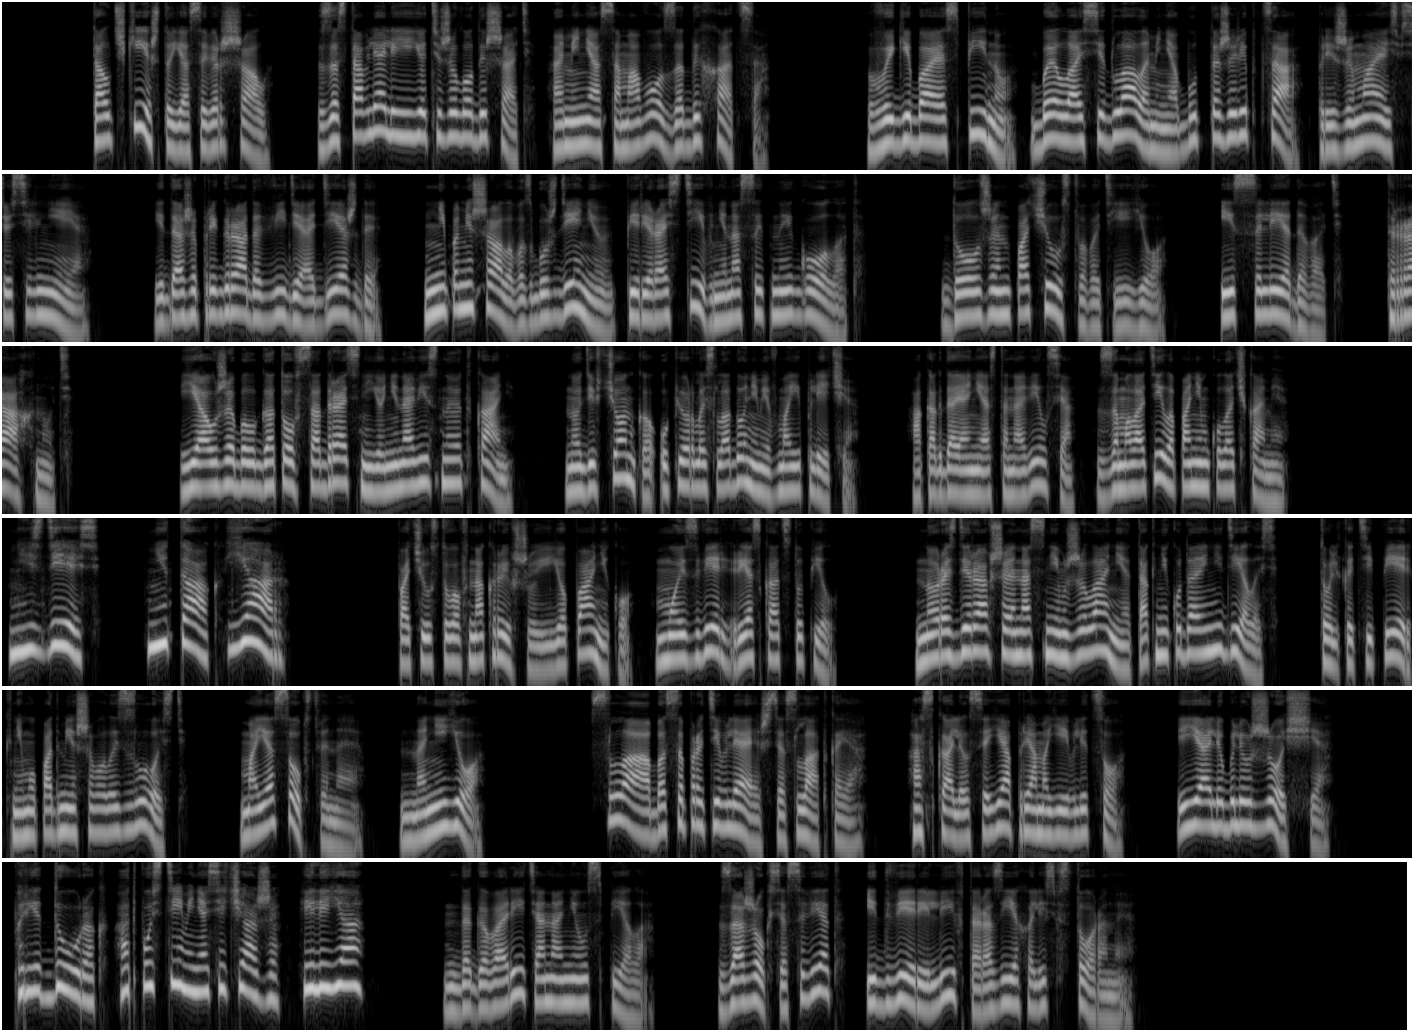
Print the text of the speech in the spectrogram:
Толчки, что я совершал, заставляли ее тяжело дышать, а меня самого задыхаться. Выгибая спину, Белла оседлала меня, будто жеребца, прижимаясь все сильнее. И даже преграда в виде одежды не помешала возбуждению перерасти в ненасытный голод. Должен почувствовать ее, исследовать, трахнуть. Я уже был готов содрать с нее ненавистную ткань, но девчонка уперлась ладонями в мои плечи, а когда я не остановился, замолотила по ним кулачками. «Не здесь! Не так, Яр!» Почувствовав накрывшую ее панику, мой зверь резко отступил. Но раздиравшее нас с ним желание так никуда и не делось, только теперь к нему подмешивалась злость. Моя собственная, на нее. «Слабо сопротивляешься, сладкая», — оскалился я прямо ей в лицо. «Я люблю жестче. «Придурок, отпусти меня сейчас же, или я...» Договорить она не успела. Зажегся свет, и двери лифта разъехались в стороны.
